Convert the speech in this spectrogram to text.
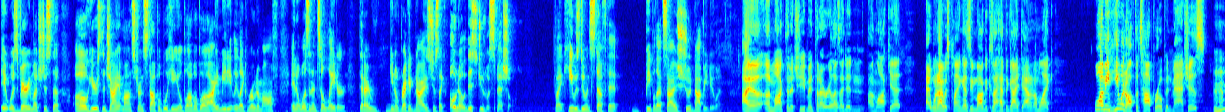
it was very much just the oh here's the giant monster unstoppable heel blah blah blah. I immediately like wrote him off. And it wasn't until later that i you know recognized just like oh no this dude was special. Like he was doing stuff that people that size should not be doing. I uh, unlocked an achievement that I realized I didn't unlock yet. When I was playing as Umaga because I had the guy down and I'm like, well, I mean, he went off the top rope in matches. Mm-hmm.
